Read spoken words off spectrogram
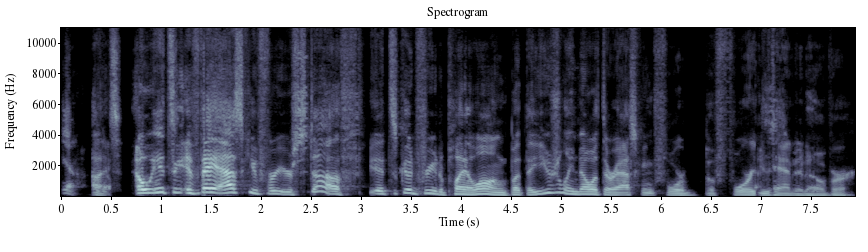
yeah, I- uh, Oh, it's if they ask you for your stuff, it's good for you to play along, but they usually know what they're asking for before you hand it over.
